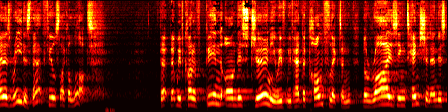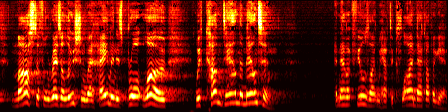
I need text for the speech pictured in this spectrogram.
And as readers, that feels like a lot. That, that we've kind of been on this journey. We've, we've had the conflict and the rising tension and this masterful resolution where Haman is brought low. We've come down the mountain. And now it feels like we have to climb back up again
